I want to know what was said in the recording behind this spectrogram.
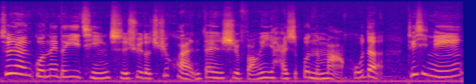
虽然国内的疫情持续的趋缓，但是防疫还是不能马虎的。提醒您，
